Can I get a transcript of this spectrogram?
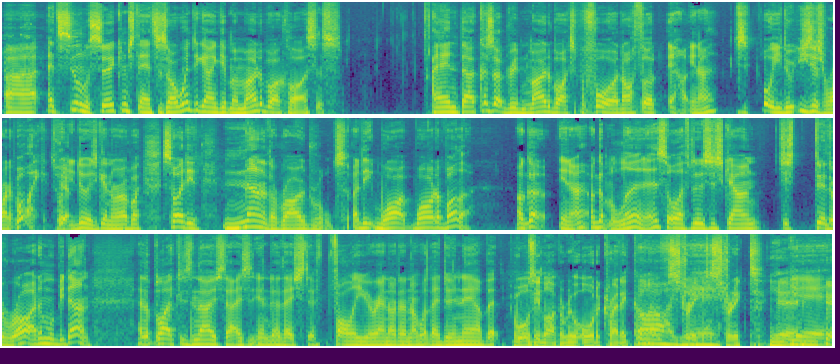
Uh, at similar circumstances, I went to go and get my motorbike license, and uh, because I'd ridden motorbikes before, and I thought, oh, you know, all you do, you just ride a bike. It's what Yep. you do is get on a road bike. So I did none of the road rules. I did. Why? Why would I bother? I got, you know, I got my learners. All I have to do is just go and just do the ride, and we'll be done. And the bloke, because in those days, you know, they used to follow you around. I don't know what they do now, but What was he like? A real autocratic kind Oh, of strict, yeah. strict? Yeah. yeah,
